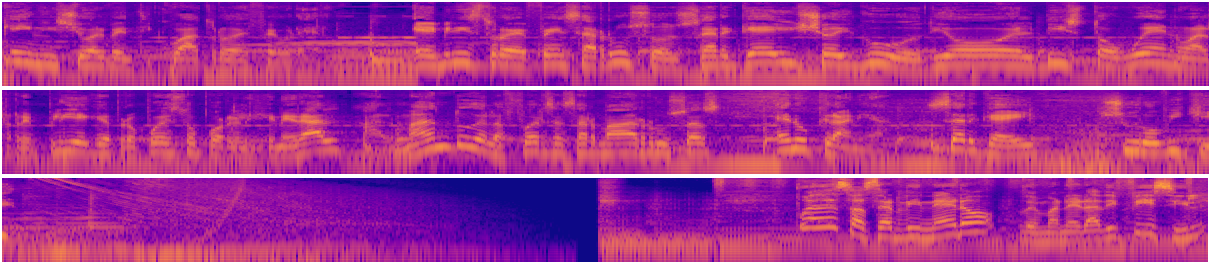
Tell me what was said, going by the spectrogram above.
que inició el 24 de febrero. El ministro de Defensa ruso Sergei Shoigu dio el visto bueno al repliegue propuesto por el general al mando de las Fuerzas Armadas rusas en Ucrania, Sergei Surovikin. Puedes hacer dinero de manera difícil,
